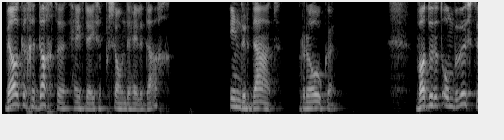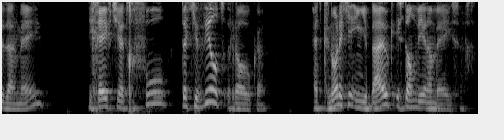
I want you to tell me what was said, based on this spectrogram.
Welke gedachte heeft deze persoon de hele dag? Inderdaad, roken. Wat doet het onbewuste daarmee? Die geeft je het gevoel dat je wilt roken. Het knorretje in je buik is dan weer aanwezig.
